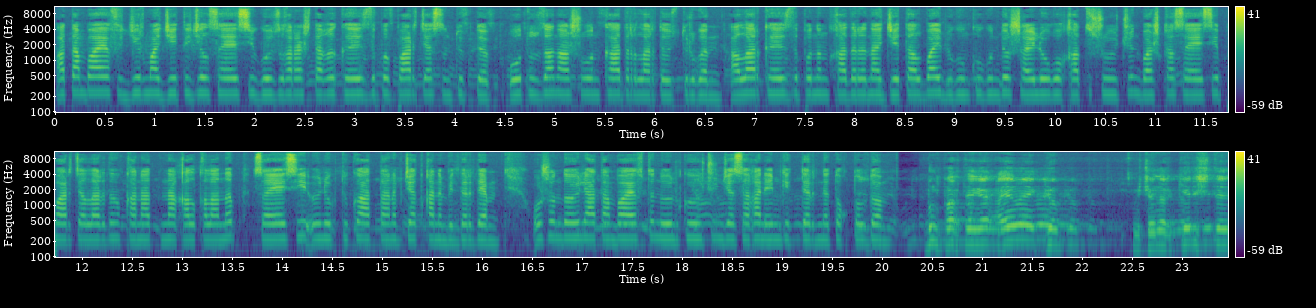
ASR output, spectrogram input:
Атамбаев жыйырма жети жыл саясий көз караштагы ксдп партиясын түптөп отуздан ашуун кадрларды өстүргөн. Алар ксдпнын кадырына жете албай бүгүнкү күндө шайлоого катышуу үчүн башка саясий партиялардын канатына калкаланып саясий өнүктүккө аттанып жатканын билдирди. Ошондой эле атамбаевдин өлкө үчүн жасаган эмгектерине токтолду. Бул партияга аябай көп мүчөлөр келишти.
